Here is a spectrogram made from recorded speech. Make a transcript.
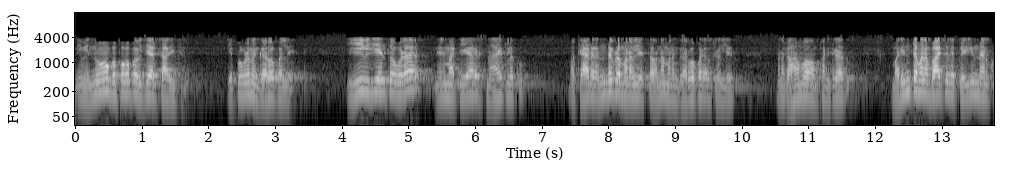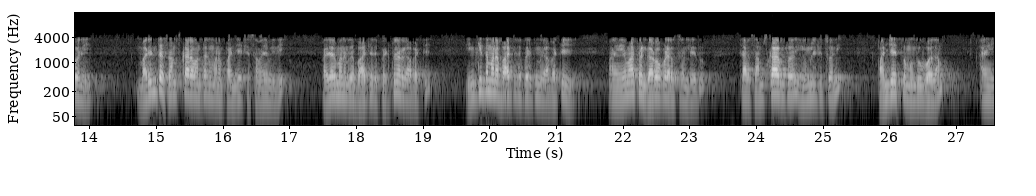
మేము ఎన్నో గొప్ప గొప్ప విజయాలు సాధించాం ఎప్పుడు కూడా మేము గర్వపడలే. ఈ విజయంతో కూడా నేను మా టీఆర్ఎస్ నాయకులకు మా క్యాడర్ అందరూ కూడా మనవి చేస్తా ఉన్నా మనం గర్వపడే అవసరం లేదు. మనకు అహంభావం పనికిరాదు. మరింత మన బాధ్యత పెరిగిందనుకొని మరింత సంస్కారవంతంగా మనం పనిచేసే సమయం ఇది. ప్రజలు మన మీద బాధ్యత పెడుతున్నారు కాబట్టి ఇంకింత మన బాధ్యత పెడుతుంది కాబట్టి మనం ఏమాత్రం గర్వపడే అవసరం లేదు. చాలా సంస్కారంతో హ్యూమిలిటీతోని పనిచేస్తూ ముందుకు పోదాం. అని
